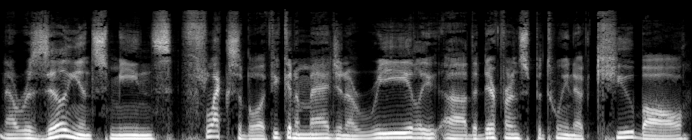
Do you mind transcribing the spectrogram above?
Now, resilience means flexible. If you can imagine a really, uh, the difference between a cue ball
